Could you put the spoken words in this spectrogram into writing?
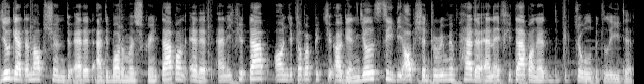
You'll get an option to edit at the bottom of the screen. Tap on edit and if you tap on your cover picture again, you'll see the option to remove header and if you tap on it, the picture will be deleted.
